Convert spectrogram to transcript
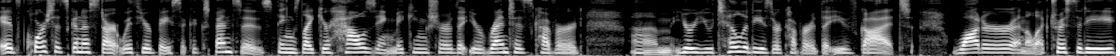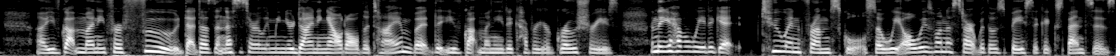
of course, it's going to start with your basic expenses, things like your housing, making sure that your rent is covered, um, your utilities are covered, that you've got water and electricity, uh, you've got money for food. That doesn't necessarily mean you're dining out all the time, but that you've got money to cover your groceries, and that you have a way to get to and from school. So we always want to start with those basic expenses.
